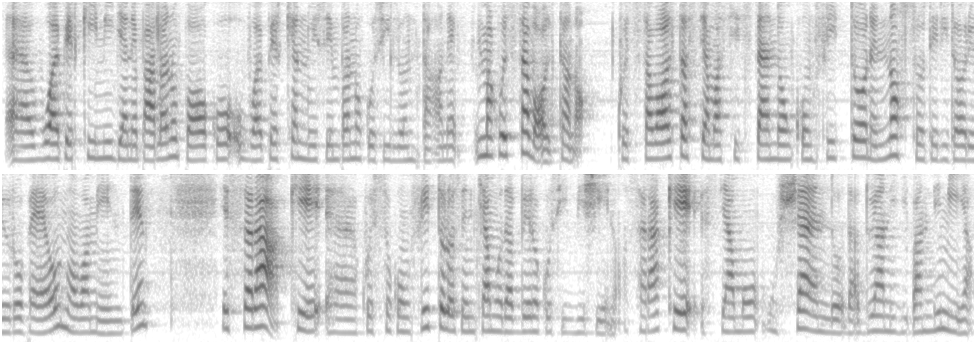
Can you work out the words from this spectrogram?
eh, vuoi perché i media ne parlano poco, o vuoi perché a noi sembrano così lontane. Ma questa volta no. Questa volta stiamo assistendo a un conflitto nel nostro territorio europeo nuovamente e sarà che eh, questo conflitto lo sentiamo davvero così vicino, sarà che stiamo uscendo da due anni di pandemia,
